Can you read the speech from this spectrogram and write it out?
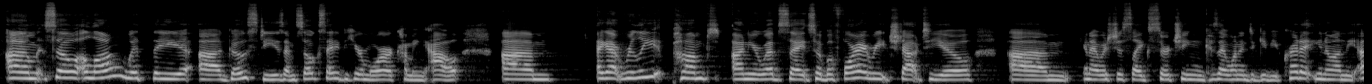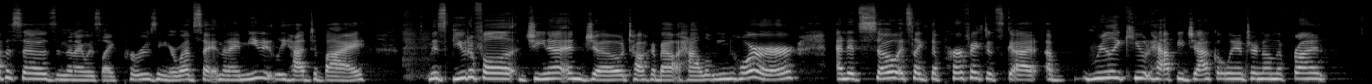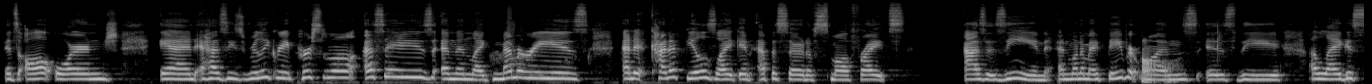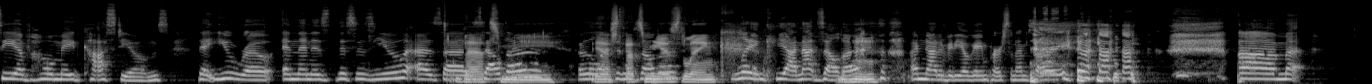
um, so, along with the uh, ghosties, I'm so excited to hear more are coming out. Um, I got really pumped on your website. So before I reached out to you, um, and I was just like searching because I wanted to give you credit, you know, on the episodes, and then I was like perusing your website, and then I immediately had to buy this beautiful Gina and Joe talk about Halloween horror, and it's so it's like the perfect. It's got a really cute, happy jack o' lantern on the front it's all orange and it has these really great personal essays and then like memories. And it kind of feels like an episode of Small Frights as a zine. And one of my favorite oh. ones is the A Legacy of Homemade Costumes that you wrote. And then is this is you as uh, that's Zelda? Me. yes, that's Zelda? me as Link. Link, yeah, not Zelda. Mm-hmm. I'm not a video game person. I'm sorry. um,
